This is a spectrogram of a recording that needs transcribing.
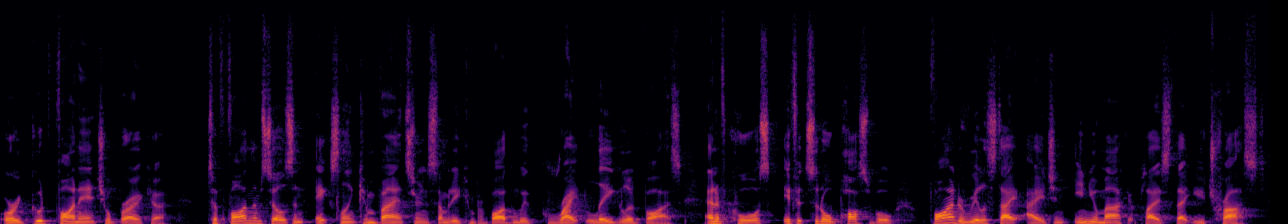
or a good financial broker to find themselves an excellent conveyancer and somebody who can provide them with great legal advice. And of course, if it's at all possible, find a real estate agent in your marketplace that you trust.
